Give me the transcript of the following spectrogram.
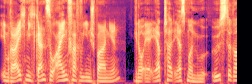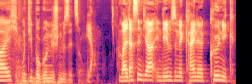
im Reich nicht ganz so einfach wie in Spanien. Genau, er erbt halt erstmal nur Österreich und die burgundischen Besitzungen. Ja. Weil das sind ja in dem Sinne keine König,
